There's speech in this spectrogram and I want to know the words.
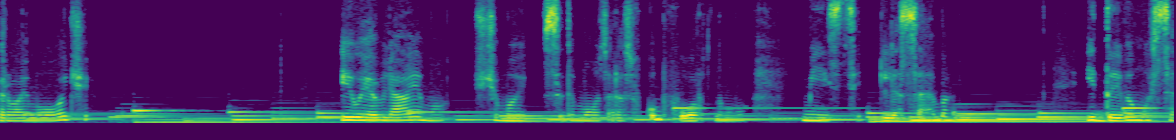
Закриваємо очі і уявляємо, що ми сидимо зараз в комфортному місці для себе і дивимося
